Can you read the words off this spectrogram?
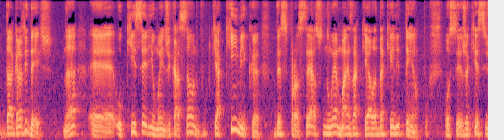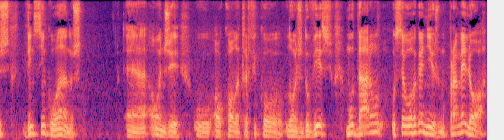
da gravidez. Né? É, o que seria uma indicação que a química desse processo não é mais aquela daquele tempo. Ou seja, que esses 25 anos é, onde o alcoólatra ficou longe do vício, mudaram o seu organismo para melhor,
